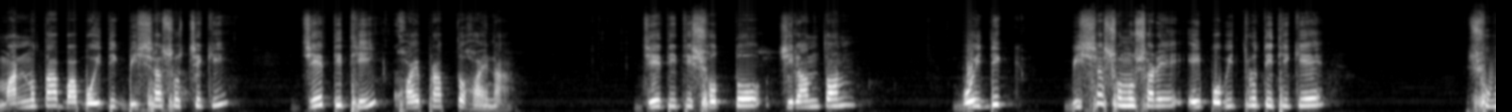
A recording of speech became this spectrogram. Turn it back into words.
মান্যতা বা বৈদিক বিশ্বাস হচ্ছে কি? যে তিথি ক্ষয়প্রাপ্ত হয় না যে তিথি সত্য চিরান্তন, বৈদিক বিশ্বাস অনুসারে এই পবিত্র তিথিকে শুভ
